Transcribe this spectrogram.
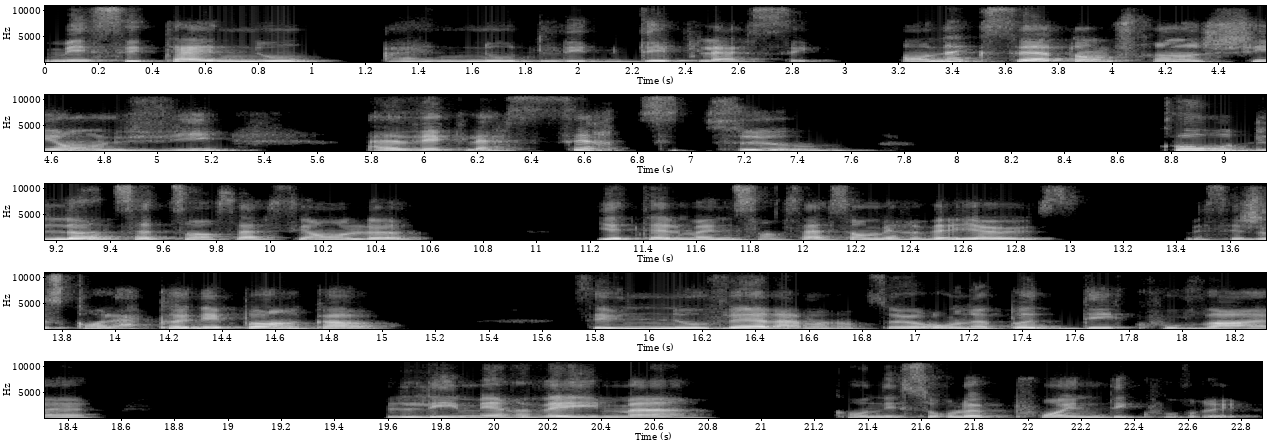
mais c'est à nous, à nous de les déplacer. On accepte, on le franchit, on le vit avec la certitude qu'au-delà de cette sensation-là, il y a tellement une sensation merveilleuse, mais c'est juste qu'on ne la connaît pas encore. C'est une nouvelle aventure. On n'a pas découvert l'émerveillement qu'on est sur le point de découvrir.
